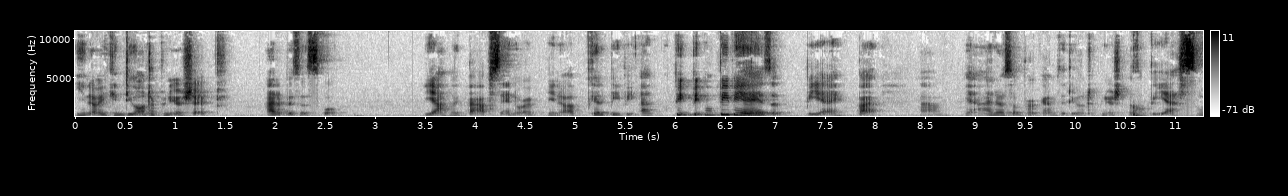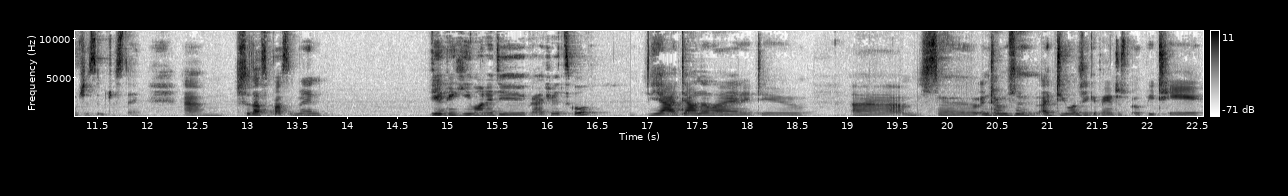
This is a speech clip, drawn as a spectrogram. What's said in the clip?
You know, you can do entrepreneurship at a business school. Yeah, like Babson or, you know, get a BBA. Uh, B, B, BBA is a BA, but um, yeah, I know some programs that do entrepreneurship as a BS, which is interesting. Um, so that's a process I'm in. Do you think you want to do graduate school? Yeah, down the line I do. Um, so in terms of, I do want to take advantage of OPT.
